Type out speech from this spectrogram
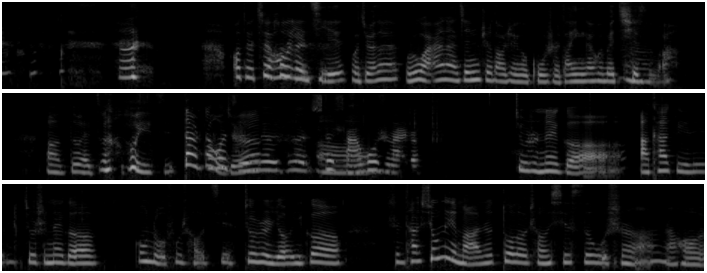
嗯，哦对，最后一集，我觉得如果安纳金知道这个故事，他应该会被气死吧。嗯啊，对，最后一集，但是但我觉得那那是啥故事来着？就是那个阿卡吉里，就是那个公主复仇记，就是有一个是他兄弟嘛，就堕落成西斯武士了，然后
